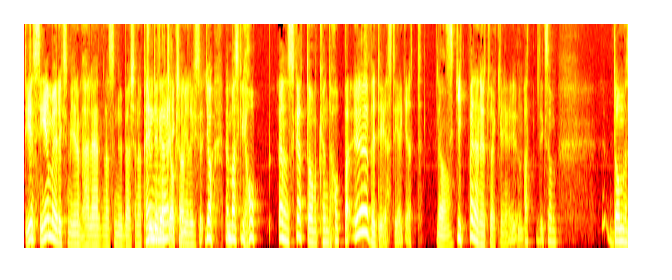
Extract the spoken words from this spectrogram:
Det ser man ju liksom i de här länderna som nu börjar tjäna Jo, pengar. det vet jag också. liksom- Ja, men man skulle hopp, önska att de kunde hoppa över det steget. ja. Skippa den utvecklingen. Mm. Att liksom, de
